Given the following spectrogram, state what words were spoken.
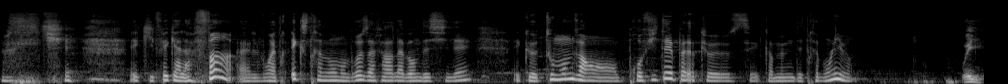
et qui fait qu'à la fin, elles vont être extrêmement nombreuses à faire de la bande dessinée, et que tout le monde va en profiter, parce que c'est quand même des très bons livres. Oui.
